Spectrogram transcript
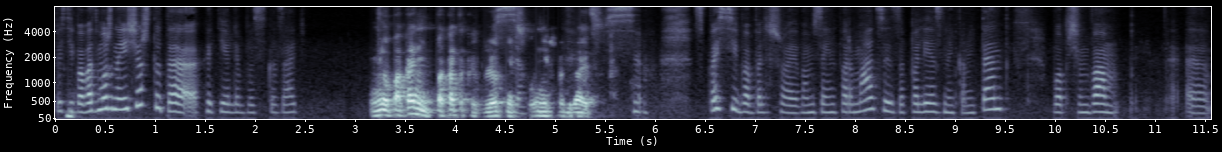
Спасибо. Возможно, еще что-то хотели бы сказать? Ну, пока, пока так в лед не, не вспоминается. Все. Спасибо большое вам за информацию, за полезный контент. В общем, вам э,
